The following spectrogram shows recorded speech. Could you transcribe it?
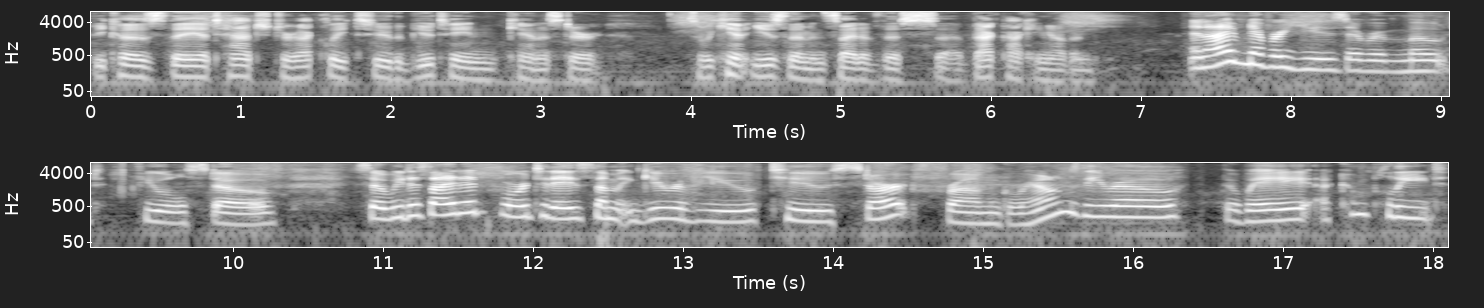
because they attach directly to the butane canister. So we can't use them inside of this uh, backpacking oven. And I've never used a remote fuel stove. So we decided for today's Summit Gear Review to start from ground zero the way a complete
